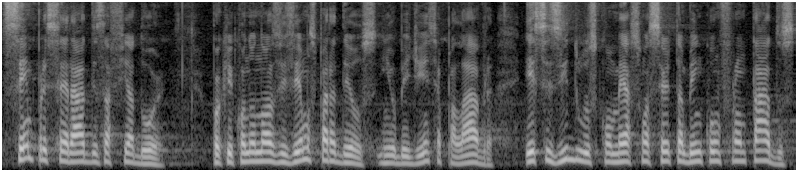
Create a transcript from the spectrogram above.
sempre será desafiador. Porque quando nós vivemos para Deus em obediência à palavra, esses ídolos começam a ser também confrontados.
